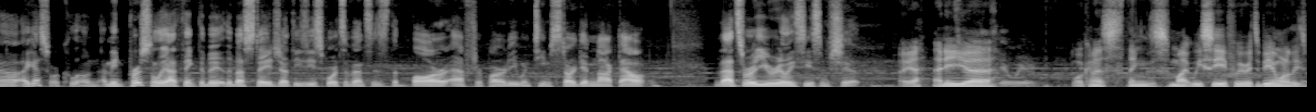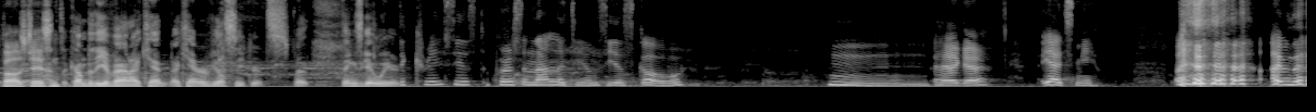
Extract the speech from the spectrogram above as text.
Uh, I guess or Cologne. I mean, personally, I think the the best stage at these esports events is the bar after party when teams start getting knocked out. That's where you really see some shit. Oh yeah. Any uh, get weird. What kind of things might we see if we were to be in one of these bars, Jason? have to come to the event. I can't. I can't reveal secrets, but things get weird. The craziest personality on CS:GO. Hmm. Hege. Yeah, it's me. I'm the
